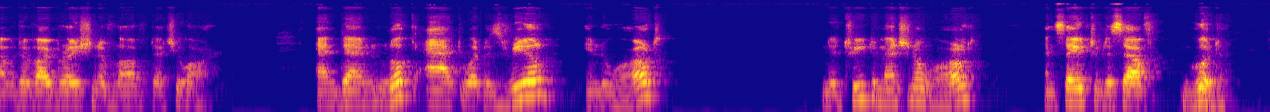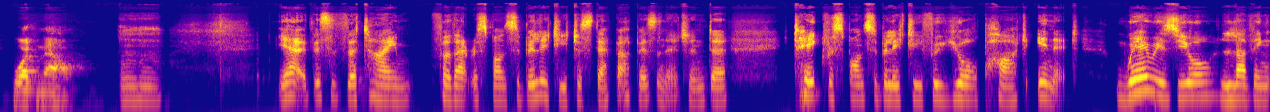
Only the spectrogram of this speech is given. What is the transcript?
of the vibration of love that you are. And then look at what is real in the world, in the three dimensional world, and say to the self, Good, what now? hmm Yeah, this is the time for that responsibility to step up, isn't it? And uh, take responsibility for your part in it. Where is your loving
